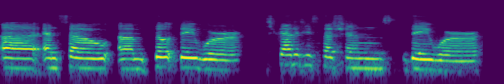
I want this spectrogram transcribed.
Uh, and so um, th- they were strategy sessions, they were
